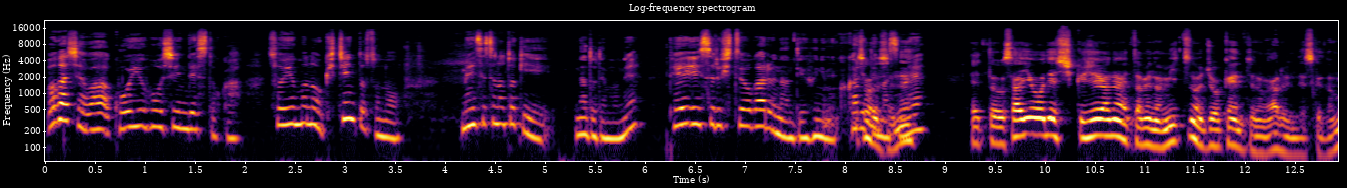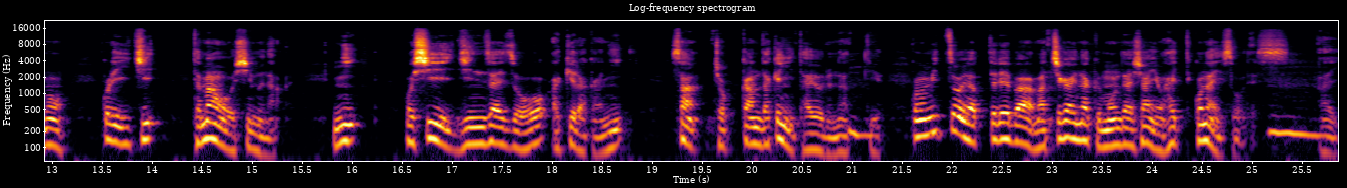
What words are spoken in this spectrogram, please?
我が社はこういう方針ですとか、そういうものをきちんとその、面接の時などでもね、提示する必要があるなんていうふうにも書かれてますね。そうですねえっと、採用でしくじらないための3つの条件っていうのがあるんですけども、これ1、手間を惜しむな。2、欲しい人材像を明らかに。3、直感だけに頼るなっていう。うん、この3つをやってれば間違いなく問題社員は入ってこないそうです。はい。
